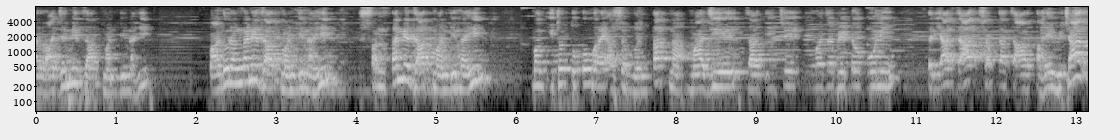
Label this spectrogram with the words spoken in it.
राजांनी जात मांडली नाही पांडुरंगाने जात मांडली नाही संतांनी जात मांडली नाही. मग इथं तुकोबराय असं म्हणतात ना माझी जातीचे माझं भेटो कोणी? तर या जात शब्दाचा अर्थ आहे विचार.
